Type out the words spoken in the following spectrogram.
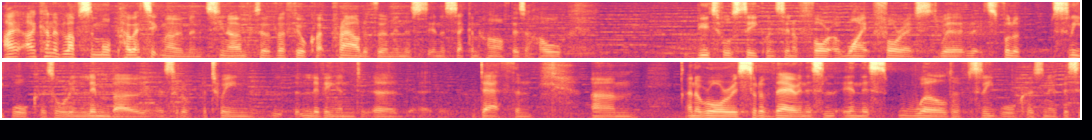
I, I kind of love some more poetic moments, you know, sort of I feel quite proud of them in, this, in the second half. There's a whole beautiful sequence in a, for, a white forest where it's full of sleepwalkers all in limbo, sort of between living and uh, death and um, and Aurora is sort of there in this in this world of sleepwalkers and this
